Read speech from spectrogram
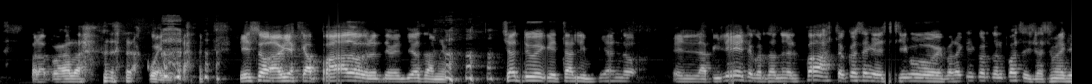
para pagar las cuentas. Eso había escapado durante 22 años. Ya tuve que estar limpiando la pileta, cortando el pasto, cosa que decía, uy, ¿para qué corto el pasto? Y la semana que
